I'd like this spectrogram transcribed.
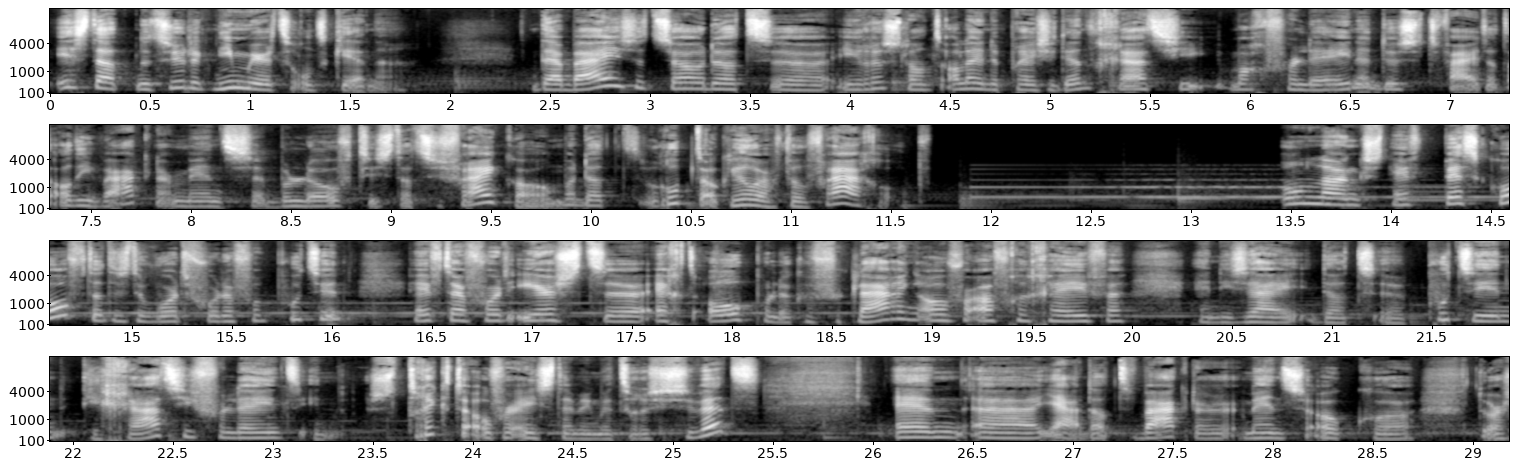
is dat natuurlijk niet meer te ontkennen. Daarbij is het zo dat uh, in Rusland alleen de president gratie mag verlenen. Dus het feit dat al die Wagner-mensen beloofd is dat ze vrijkomen, dat roept ook heel erg veel vragen op. Onlangs heeft Peskov, dat is de woordvoerder van Poetin, heeft daar voor het eerst uh, echt openlijk een verklaring over afgegeven. En die zei dat uh, Poetin die gratie verleent in strikte overeenstemming met de Russische wet. En uh, ja, dat Wagner mensen ook uh, door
